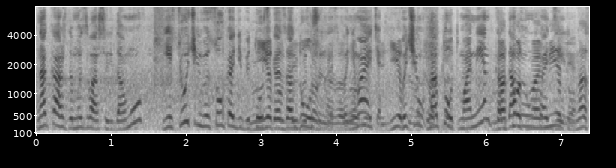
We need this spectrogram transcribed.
на каждом из ваших домов есть очень высокая дебиторская Нету задолженность, понимаете? Нету Почему? На тот момент, на когда тот вы уходили. у нас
